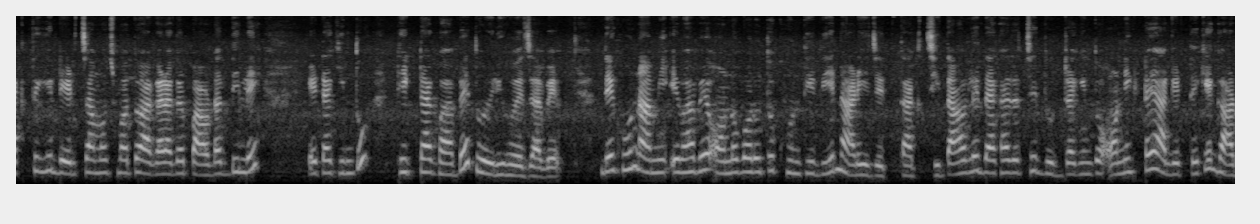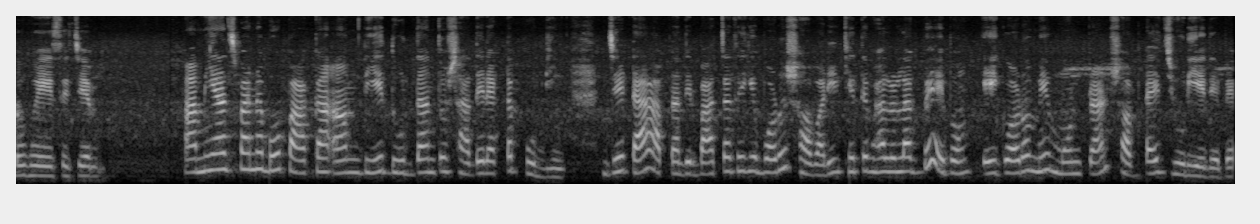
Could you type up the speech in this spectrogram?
এক থেকে দেড় চামচ মতো আগার আগার পাউডার দিলে এটা কিন্তু ঠিকঠাকভাবে তৈরি হয়ে যাবে। দেখুন, আমি এভাবে অনবরত খুন্তি দিয়ে নাড়িয়ে যেতে থাকছি। তাহলে দেখা যাচ্ছে দুধটা কিন্তু অনেকটাই আগের থেকে গাঢ় হয়ে এসেছে। আমি আজ বানাবো পাকা আম দিয়ে দুর্দান্ত স্বাদের একটা পুডিং, যেটা আপনাদের বাচ্চা থেকে বড় সবারই খেতে ভালো লাগবে এবং এই গরমে মন প্রাণ সবটাই জুড়িয়ে দেবে।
